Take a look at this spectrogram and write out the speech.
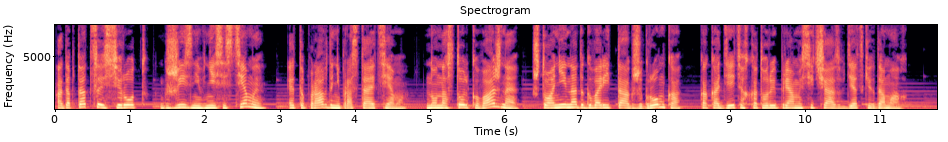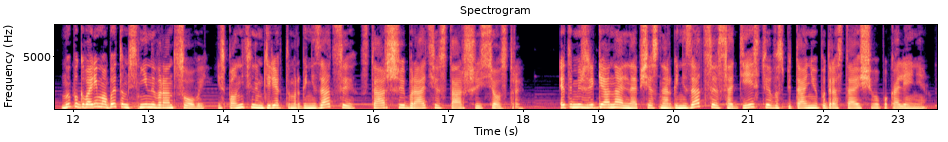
Адаптация сирот к жизни вне системы – это правда непростая тема, но настолько важная, что о ней надо говорить так же громко, как о детях, которые прямо сейчас в детских домах. Мы поговорим об этом с Ниной Воронцовой, исполнительным директором организации «Старшие братья, старшие сестры». Это межрегиональная общественная организация содействия воспитанию подрастающего поколения –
